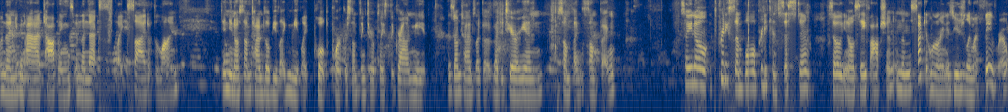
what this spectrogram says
And then you can add toppings in the next like side of the line. And you know, sometimes there'll be like meat like pulled pork or something to replace the ground meat. And sometimes like a vegetarian something something. So you know, it's pretty simple, pretty consistent. So, you know, safe option. And then the second line is usually my favorite.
